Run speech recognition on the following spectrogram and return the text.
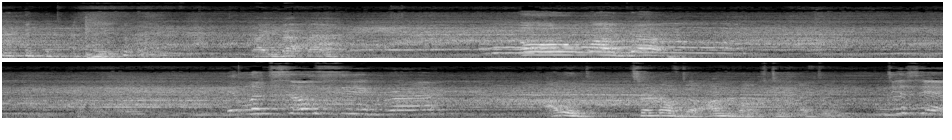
Like Batman. Oh my god. It looks so sick, bruh. I would turn off the underbones too after. Just him,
